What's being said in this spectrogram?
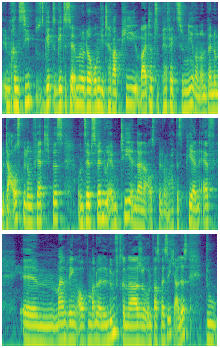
im Prinzip geht, geht es ja immer nur darum, die Therapie weiter zu perfektionieren. Und wenn du mit der Ausbildung fertig bist und selbst wenn du MT in deiner Ausbildung hattest, PNF, ähm, meinetwegen auch manuelle Lymphdrainage und was weiß ich alles, du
